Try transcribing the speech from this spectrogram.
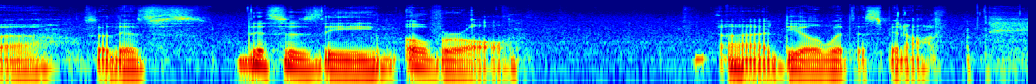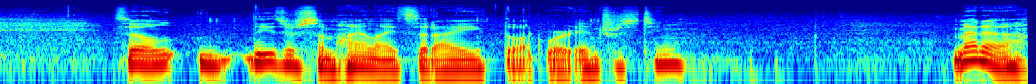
uh, so this this is the overall uh, deal with the spin-off. So these are some highlights that I thought were interesting. Meta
